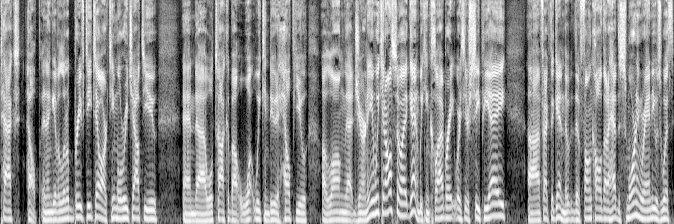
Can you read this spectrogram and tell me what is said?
tax help. And then give a little brief detail. Our team will reach out to you and uh, we'll talk about what we can do to help you along that journey. And we can also, again, we can collaborate with your CPA. Uh, in fact, again, the, the phone call that I had this morning, Randy, was with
